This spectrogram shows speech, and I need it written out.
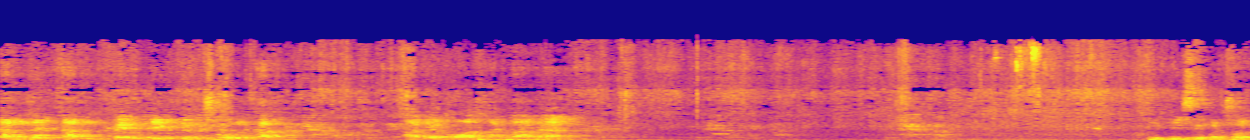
กันและกันเป็นอีกหนึ่งช่วงนะครับเดี๋ยวขอถ่ายภาพนะฮะพี่พี่สื่อมวลชน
